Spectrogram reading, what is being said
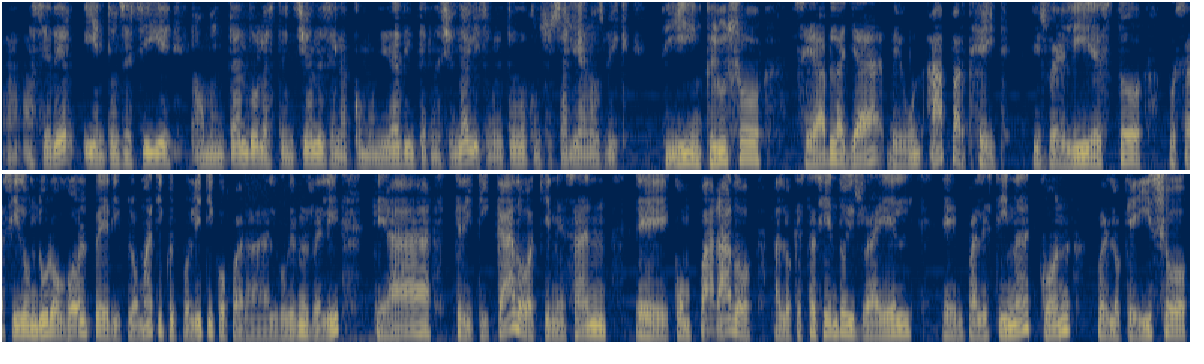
a, ceder y entonces sigue aumentando las tensiones en la comunidad internacional y sobre todo con sus aliados, Vic. Sí, incluso se habla ya de un apartheid israelí. Esto pues ha sido un duro golpe diplomático y político para el gobierno israelí que ha criticado a quienes han eh, comparado a lo que está haciendo Israel en Palestina con pues lo que hizo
